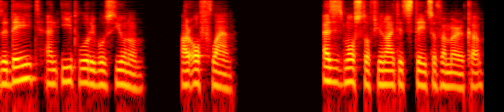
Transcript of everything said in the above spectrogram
The date and e pluribus unum are off flan, as is most of United States of America.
